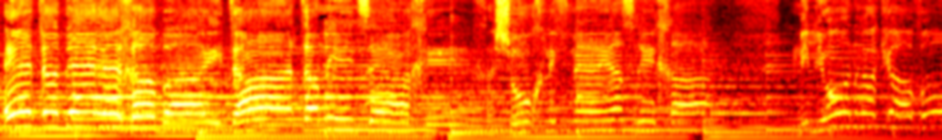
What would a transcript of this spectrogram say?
את הדרך הביתה. תמיד זה הכי חשוך לפני הזריחה. מיליון רכבות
